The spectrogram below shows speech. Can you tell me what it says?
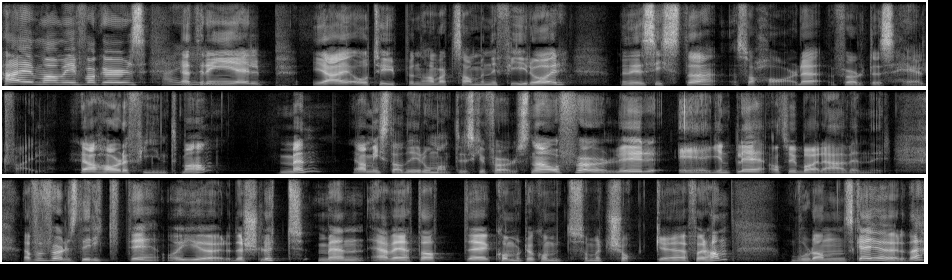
Hei, mommy fuckers! Hei. Jeg trenger hjelp. Jeg og typen har vært sammen i fire år, Men i det siste så har det føltes helt feil. Jeg har det fint med han, men jeg har mista de romantiske følelsene og føler egentlig at vi bare er venner. Derfor føles det riktig å gjøre det slutt, men jeg vet at det kommer til å komme som et sjokk eh, for han. Hvordan skal jeg gjøre det?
